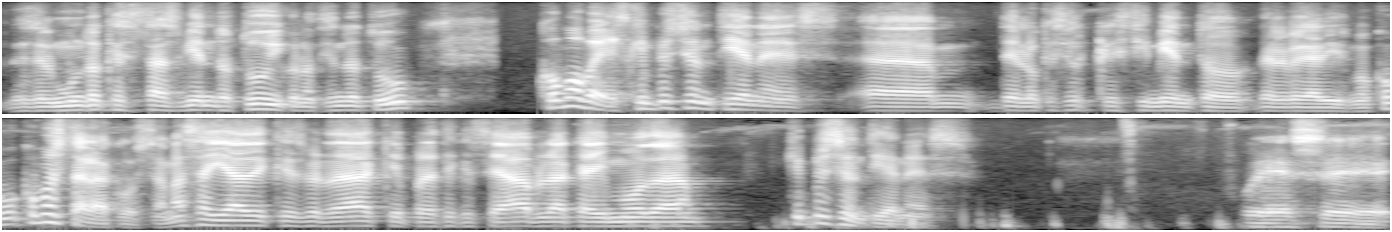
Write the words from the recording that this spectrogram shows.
desde el mundo que estás viendo tú y conociendo tú, ¿cómo ves? ¿Qué impresión tienes em, de lo que es el crecimiento del veganismo? ¿Cómo, ¿Cómo está la cosa? Más allá de que es verdad que parece que se habla, que hay moda, ¿qué impresión tienes? Pues eh,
